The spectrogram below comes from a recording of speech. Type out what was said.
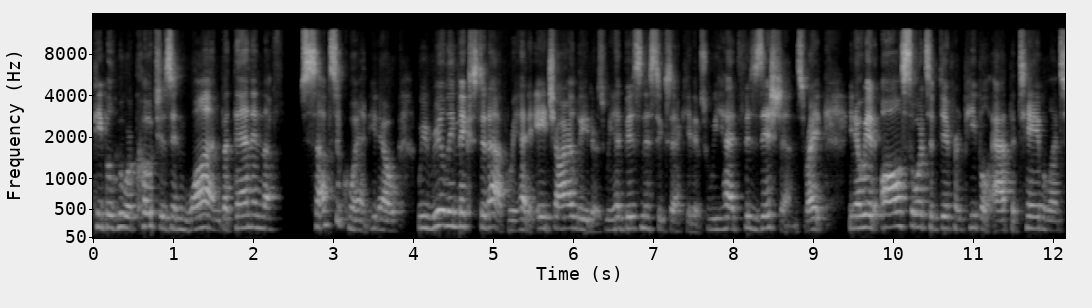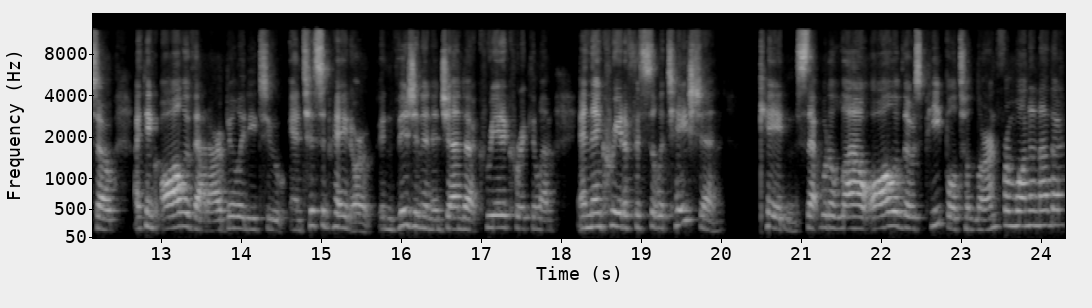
people who were coaches in one, but then in the subsequent, you know, we really mixed it up. We had HR leaders, we had business executives, we had physicians, right? You know, we had all sorts of different people at the table. And so I think all of that, our ability to anticipate or envision an agenda, create a curriculum, and then create a facilitation cadence that would allow all of those people to learn from one another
